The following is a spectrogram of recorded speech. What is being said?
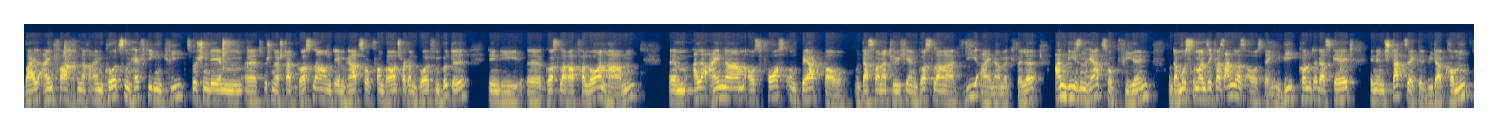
weil einfach nach einem kurzen, heftigen Krieg zwischen, dem, äh, zwischen der Stadt Goslar und dem Herzog von Braunschweig und Wolfenbüttel, den die äh, Goslarer verloren haben, ähm, alle Einnahmen aus Forst- und Bergbau, und das war natürlich hier in Goslar die Einnahmequelle, an diesen Herzog fielen. Und da musste man sich was anderes ausdenken. Wie konnte das Geld in den Stadtsäckel wiederkommen?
